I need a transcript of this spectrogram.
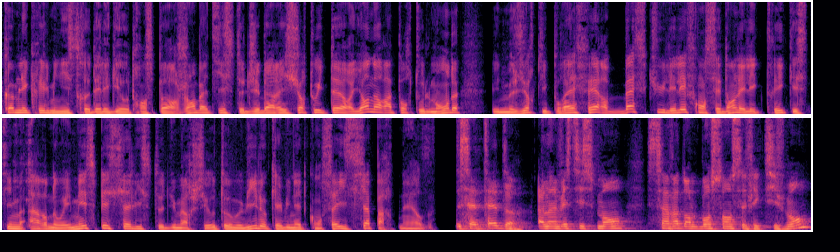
Comme l'écrit le ministre délégué au transport Jean-Baptiste Djebari sur Twitter, il y en aura pour tout le monde. Une mesure qui pourrait faire basculer les Français dans l'électrique, estime Arnaud Aimé, spécialiste du marché automobile au cabinet de conseil SIA Partners. Cette aide à l'investissement, ça va dans le bon sens effectivement,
